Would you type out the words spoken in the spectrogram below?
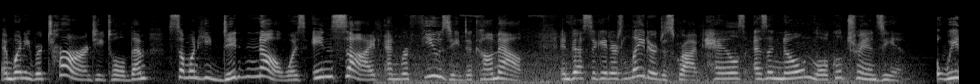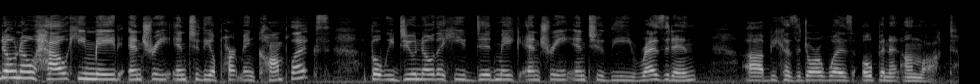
and when he returned, he told them someone he didn't know was inside and refusing to come out. Investigators later described Hales as a known local transient. We don't know how he made entry into the apartment complex, but we do know that he did make entry into the residence uh, because the door was open and unlocked.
